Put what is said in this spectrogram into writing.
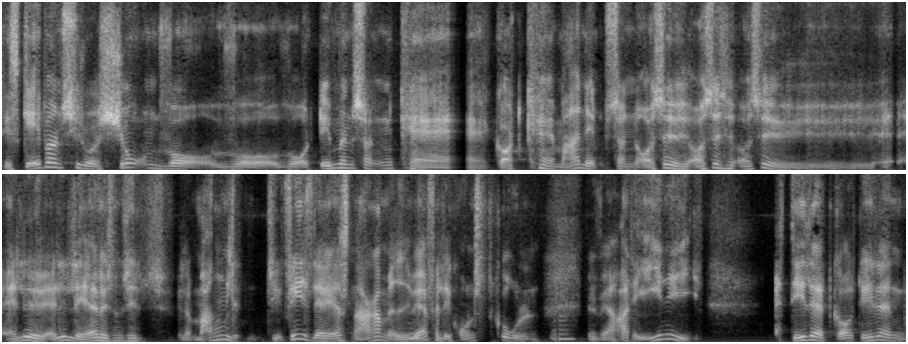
det skaber en situation, hvor, hvor, hvor det man sådan kan, godt kan meget nemt, sådan også, også, også øh, alle, alle lærere, sådan set, eller mange, de fleste lærere, jeg snakker med, mm. i hvert fald i grundskolen, mm. vil være ret enige i, at det er, et godt, det, er da en,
